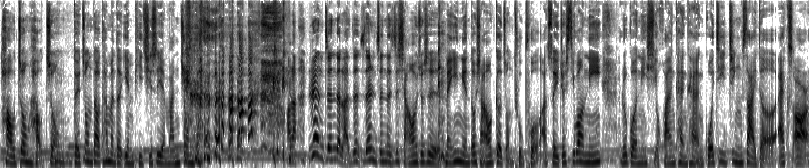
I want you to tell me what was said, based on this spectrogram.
好重好重，嗯、对，重到他们的眼皮其实也蛮重的。好了，认真的啦，认认真的是想要，就是每一年都想要各种突破啦，所以就希望你，如果你喜欢看看国际竞赛的 XR。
